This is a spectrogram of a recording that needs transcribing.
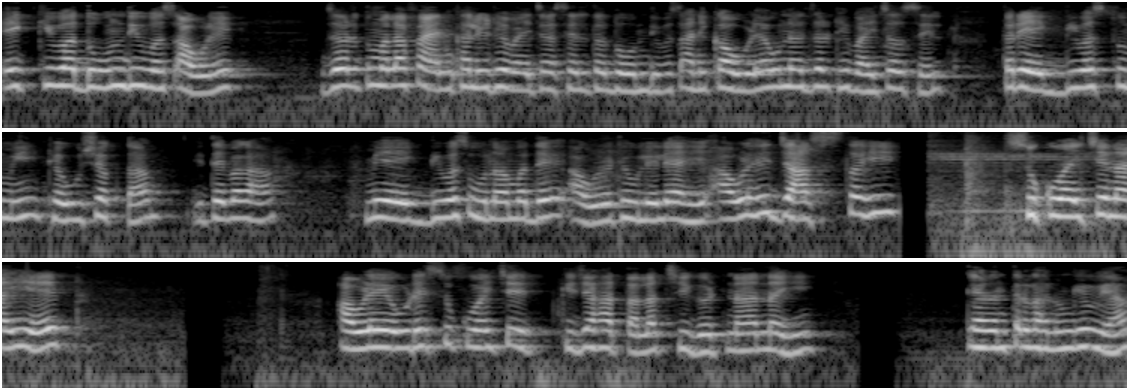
एक किंवा दोन दिवस आवळे. जर तुम्हाला फॅन खाली ठेवायचे असेल तर दोन दिवस आणि कवळ्या उन्हात जर ठेवायचं असेल तर एक दिवस तुम्ही ठेवू शकता. इथे बघा मी एक दिवस उन्हामध्ये आवळे ठेवलेले आहे. आवळे हे जास्तही सुकवायचे नाही आहेत आवळे एवढे सुकवायचे आहेत की ज्या हाताला चिघटणार नाही. त्यानंतर घालून घेऊया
